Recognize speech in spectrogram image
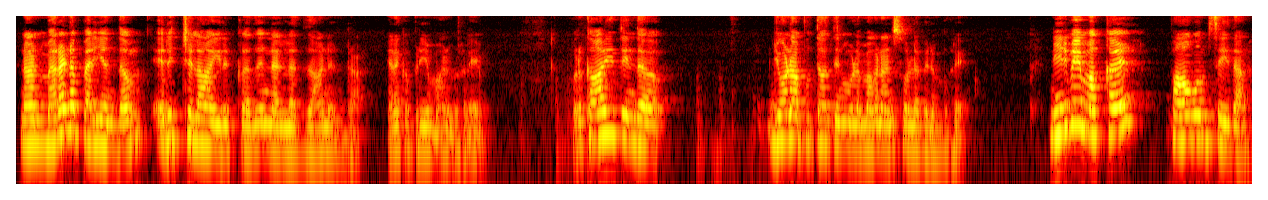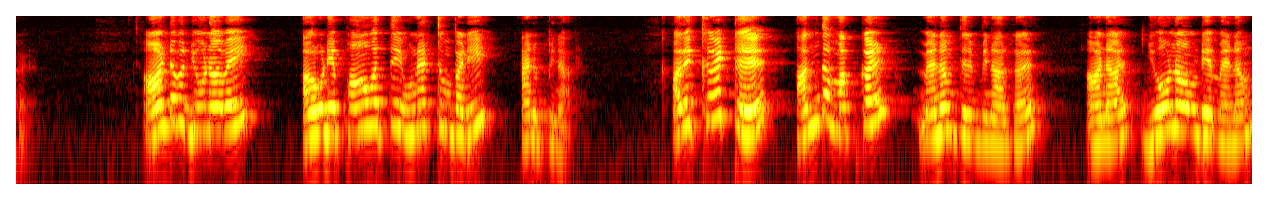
நான் மரண பரியந்தம் எரிச்சலா இருக்கிறது நல்லதுதான் என்றார். எனக்கு பிரியமானவர்களே ஒரு காரியத்தை இந்த ஜோனா புத்தகத்தின் மூலமாக நான் சொல்ல விரும்புகிறேன். நிறுவை மக்கள் பாவம் செய்தார்கள். ஆண்டவர் ஜோனாவை அவருடைய பாவத்தை உணர்த்தும்படி அனுப்பினார். அதை கேட்டு அந்த மக்கள் மனம் திரும்பினார்கள். ஆனால் யோனாவுடைய மனம்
